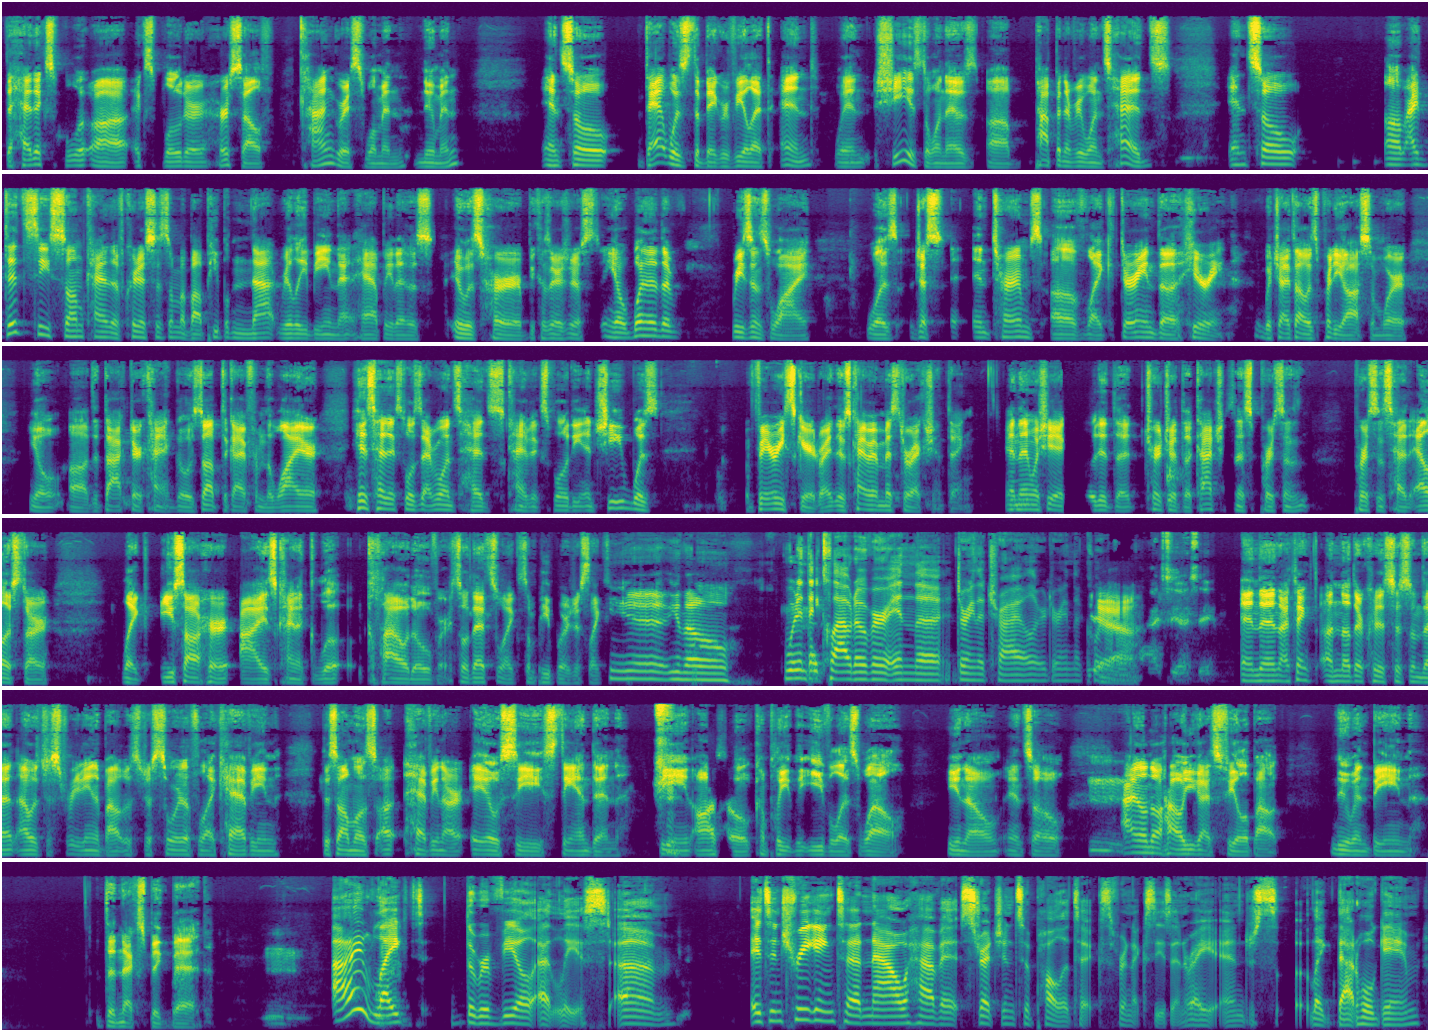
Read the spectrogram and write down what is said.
the head explo- uh, exploder herself, Congresswoman Neuman. And so that was the big reveal at the end when she is the one that was uh, popping everyone's heads. And so um, I did see some kind of criticism about people not really being that happy that it was it was her because there's just you know one of the reasons why was just in terms of like during the hearing, which I thought was pretty awesome, where you know uh, the doctor kind of goes up, the guy from the wire, his head explodes, everyone's heads kind of exploding, and she was very scared. Right, there's kind of a misdirection thing, and then when she exploded the Church of the Consciousness person person's head, Alastair, like you saw her eyes kind of glo- cloud over. So that's like some people are just like, yeah, you know, wouldn't they cloud over in the during the trial or during the court yeah. I see. I see. And then I think another criticism that I was just reading about was just sort of like having this almost uh, having our AOC stand in being also completely evil as well, you know. And so Mm. I don't know how you guys feel about Neuman being the next big bad. Mm. I liked the reveal at least. Um it's intriguing to now have it stretch into politics for next season, right? And just like that whole game.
